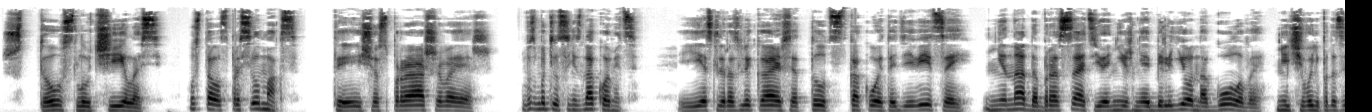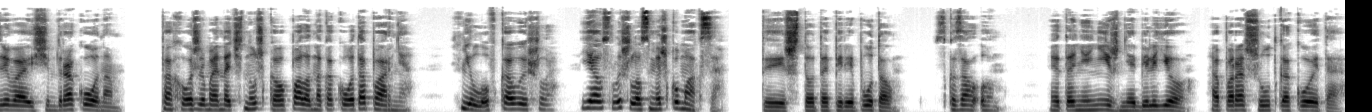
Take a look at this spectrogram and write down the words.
«Что случилось?» — устало спросил Макс. «Ты еще спрашиваешь?» — возмутился незнакомец. Если развлекаешься тут с какой-то девицей, не надо бросать ее нижнее белье на головы ничего не подозревающим драконам. Похоже, моя ночнушка упала на какого-то парня. Неловко вышло. Я услышала смешку Макса. «Ты что-то перепутал», — сказал он. «Это не нижнее белье, а парашют какой-то.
